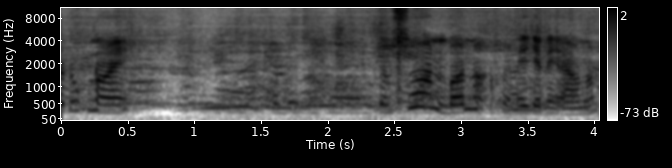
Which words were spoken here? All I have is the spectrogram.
าดุกน้อยตัวซ่อนบ่เนาะเพิ่นได้จะได้เอาเนาะ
